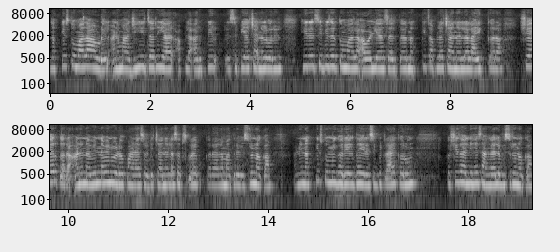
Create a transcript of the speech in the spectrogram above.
नक्कीच तुम्हाला आवडेल. आणि माझी ही जर या आपल्या आर रेसिपी या चॅनलवरील ही रेसिपी जर तुम्हाला आवडली असेल तर नक्कीच आपल्या चॅनलला लाईक करा. शेअर करा आणि नवीन नवीन व्हिडिओ पाहण्यासाठी चॅनलला सबस्क्राईब करायला मात्र विसरू नका. आणि नक्कीच तुम्ही घरी एकदा ही रेसिपी ट्राय करून कशी झाली हे सांगायला विसरू नका.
